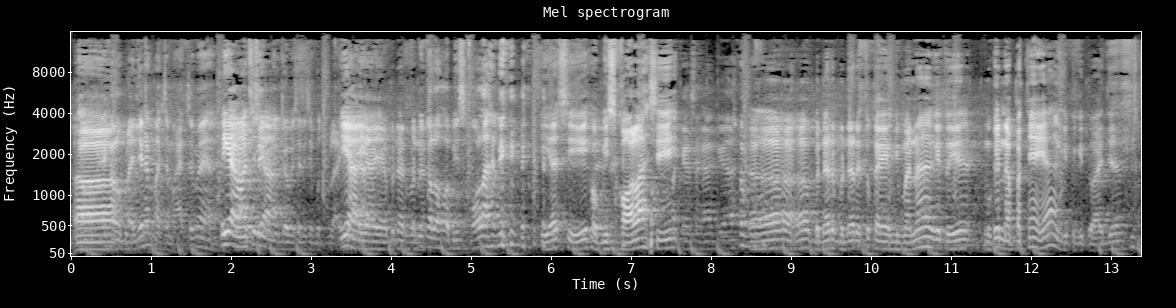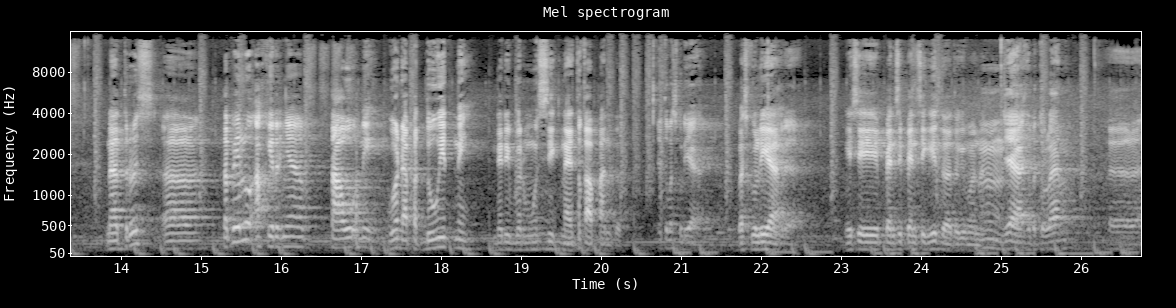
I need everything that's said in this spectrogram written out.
Eh, kalau belajar kan macam-macam ya. Iya, macam- iya. juga bisa disebut belajar Iya iya iya benar tapi benar. kalau hobi sekolah nih. Iya sih hobi sekolah sih. pakai seragam Eh, benar-benar itu kayak gimana gitu ya. Mungkin dapatnya ya gitu-gitu aja. Nah terus eh, tapi lu akhirnya tahu nih gue dapat duit nih dari bermusik. Nah itu kapan tuh? Itu pas kuliah. Pas kuliah? Kuliah. ngisi pensi-pensi gitu atau gimana? Hmm, ya kebetulan eh,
